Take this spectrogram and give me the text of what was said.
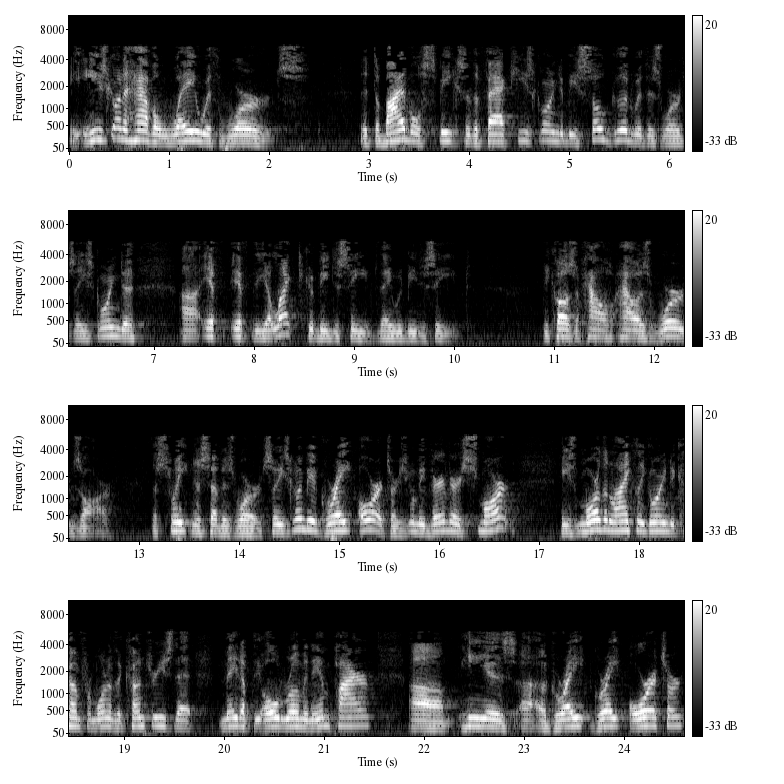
He's going to have a way with words. That the Bible speaks of the fact he's going to be so good with his words that he's going to, uh, if, if the elect could be deceived, they would be deceived because of how, how his words are the sweetness of his words. So he's going to be a great orator. He's going to be very, very smart. He's more than likely going to come from one of the countries that made up the old Roman Empire. Uh, he is a great, great orator.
